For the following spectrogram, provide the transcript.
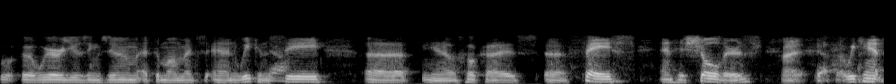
I'll, we're using Zoom at the moment, and we can yeah. see, uh, you know, Hokai's uh, face and his shoulders. Right. Yeah. But we can't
